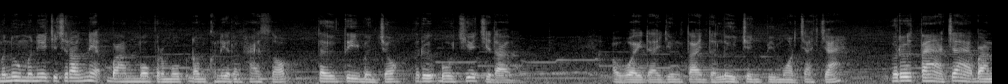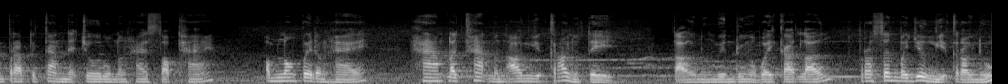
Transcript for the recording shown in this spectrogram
មនុស្សម្នាជាច្រើនអ្នកបានមកប្រមូលផ្ដុំគ្នាដង្ហែសពទៅទីបញ្ចុះឬបូជាជាដើមអ្វីដែលយើងតែងតែលើចេញពីមាត់ចាស់ចាស់ឬតាអាចារ្យបានប្រាប់ទៅកាន់អ្នកចូលរួមដង្ហែសពថា អំឡុងពេលដង្ហែ ហាមដាច់ខាតមិនឲ្យងាកក្រោយនោះទេតើនឹងមានរឿងអ្វីកើតឡើង ប្រសិនបើយើងងាកក្រោយនោះ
